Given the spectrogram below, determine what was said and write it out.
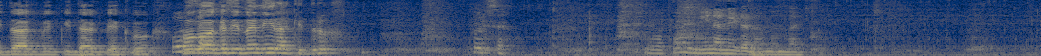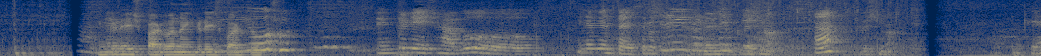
ಇದು ಆಗ್ಬೇಕು ಇದಾಗ್ಬೇಕು ಹೋಗುವಾಗ ಸೀದಾ ನೀರ್ ಹಾಕಿದ್ರು. ತೋರ್ಸ. ಇವಾಗ ಮೀನನ್ನು ಇಡೋಣ ಒಂದೊಂದಾಗಿ Venkatesh part one Venkatesh part two Venkatesh ಹಾಗೂ ಇನ್ನೊಂದೆಂತ ಹೆಸರು? ಹಾಂ ಕೃಷ್ಣ. ಓಕೆ.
